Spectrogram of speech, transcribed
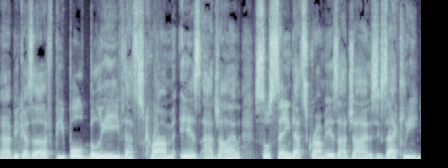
uh, because a lot of people believe that Scrum is agile. So saying that Scrum is agile is exactly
